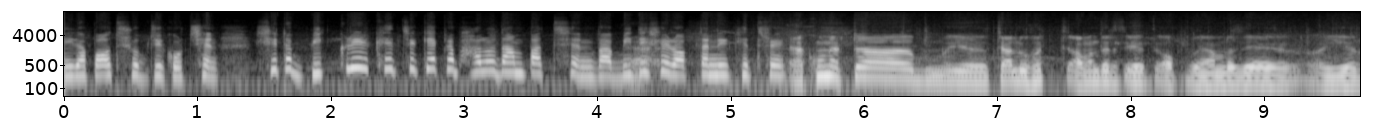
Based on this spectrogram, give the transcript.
নিরাপদ সবজি করছেন সেটা বিক্রির ক্ষেত্রে কি একটা ভালো দাম পাচ্ছেন বা বিদেশে রপ্তানির ক্ষেত্রে? এখন একটা ইয়ে চালু হচ্ছে আমাদের আমরা যে ইয়ের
